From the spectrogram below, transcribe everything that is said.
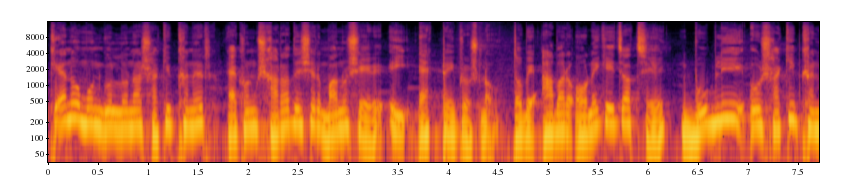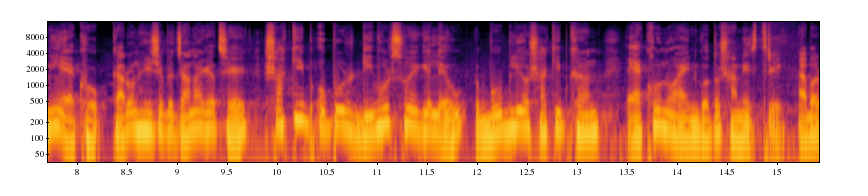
কেন মন গলল না সাকিব খানের? এখন সারা দেশের মানুষের এই একটাই প্রশ্ন। তবে আবার অনেকেই চাচ্ছে, বুবলি ও সাকিব খান নিয়ে এক হোক। কারণ হিসেবে জানা গেছে, সাকিব অপুর ডিভোর্স হয়ে গেলেও বুবলি ও সাকিব খান এখনও আইনগত স্বামী স্ত্রী। আবার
